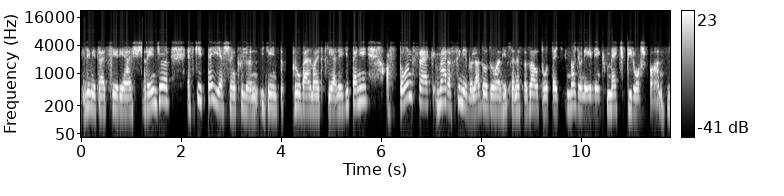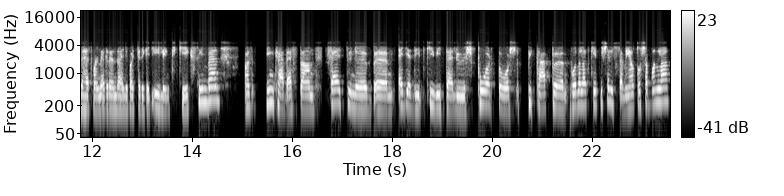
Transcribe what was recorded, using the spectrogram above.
limitált szériás Ranger. Ez két teljesen külön igényt próbál majd kielégíteni. A Storm már a színéből adódóan, hiszen ezt az autót egy nagyon élénk pirosban lehet majd megrendelni, vagy pedig egy élénk kék színben, az inkább ezt a feltűnőbb, egyedibb kivitelű, sportos, pick-up vonalat képviseli, személyautósabb vonalat.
